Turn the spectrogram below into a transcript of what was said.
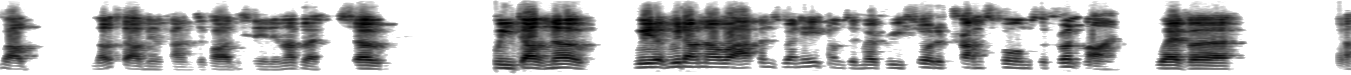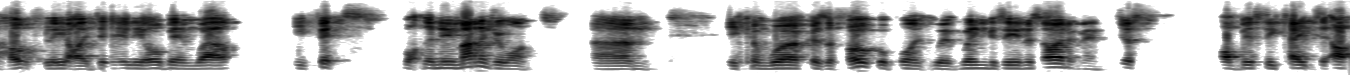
well, most Albion fans have hardly seen him, have they? So we don't know. We, we don't know what happens when he comes in, whether he sort of transforms the front line, whether hopefully, ideally, all being well, he fits what the new manager wants. Um, he can work as a focal point with wingers either side of him. Just obviously takes it off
